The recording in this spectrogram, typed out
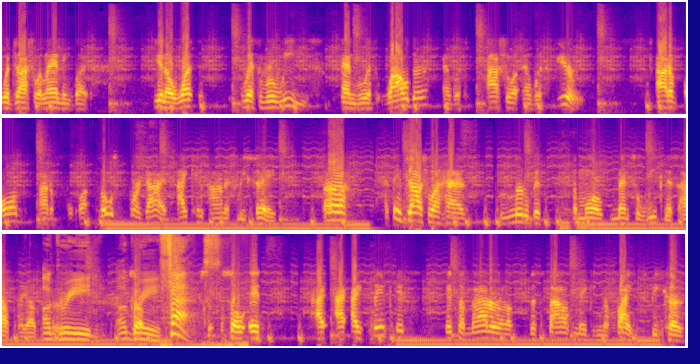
with Joshua landing, but you know what with Ruiz and with Wilder and with Joshua and with Fury, out of all out of those four guys, I can honestly say, uh, I think Joshua has a little bit the more mental weakness out of the other. three. Agreed. Agreed. Facts. So it's, I, I, I think it's it's a matter of the styles making the fights because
